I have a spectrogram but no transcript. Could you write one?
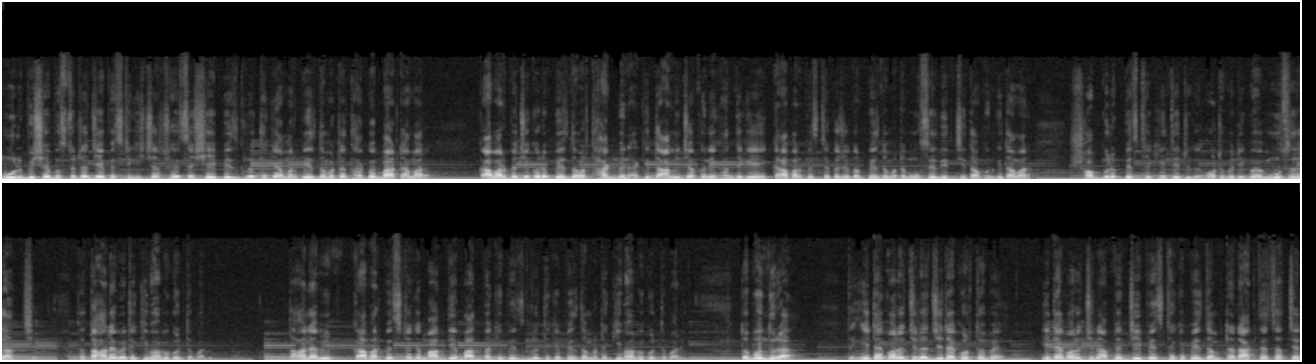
মূল বিষয়বস্তুটা যে পেজ থেকে স্টার্ট হয়েছে, সেই পেজগুলো থেকে আমার পেজ নাম্বারটা থাকবে বাট আমার কাভার পেজে কোনো পেজ নাম্বার থাকবে না। কিন্তু আমি যখন এখান থেকে কাভার পেজ থেকে যখন পেজ নাম্বারটা মুছে দিচ্ছি, তখন কিন্তু আমার সবগুলো পেজ থেকে কিন্তু এটুকু অটোমেটিকভাবে মুছে যাচ্ছে। তো তাহলে আমি এটা কীভাবে করতে পারি? তাহলে আমি কাভার পেজটাকে বাদ দিয়ে বাদ বাকি পেজগুলো থেকে পেজ নাম্বারটা কীভাবে করতে পারি? তো বন্ধুরা, তো এটা করার জন্য যেটা করতে হবে, এটা করার জন্য আপনি যে পেজ থেকে পেজ নাম্বারটা রাখতে চাচ্ছেন,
